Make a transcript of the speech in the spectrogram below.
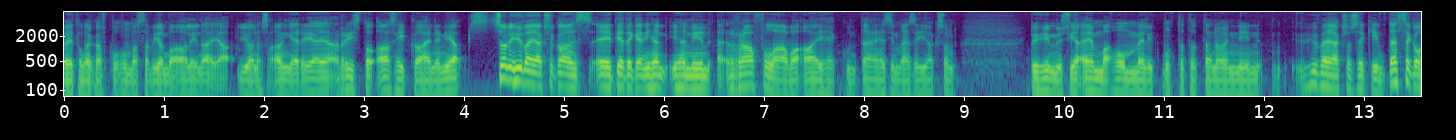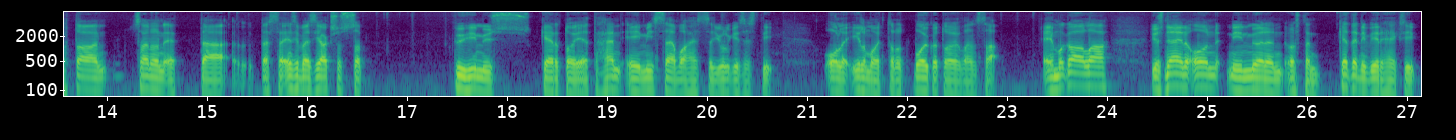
Veitolan kanssa puhumassa Vilma Alina ja Joonas Angeria ja Risto Asikainen. Ja se oli hyvä jakso kans. Ei tietenkään ihan, ihan niin raflaava aihe kuin tämä ensimmäisen jakson Pyhimys ja Emma Hommelit, mutta tota noin, niin hyvä jakso sekin. Tässä kohtaa sanon, että tässä ensimmäisessä jaksossa Pyhimys kertoi, että hän ei missään vaiheessa julkisesti ole ilmoittanut boikotoivansa Emma Gaalaa. Jos näin on, niin myönnän, ostan käteni virheeksi,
